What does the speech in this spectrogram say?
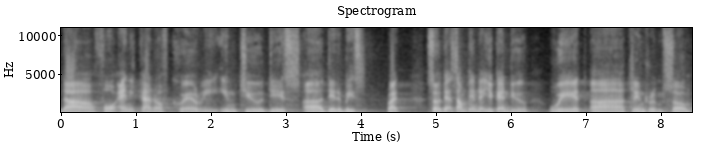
the, for any kind of query into this uh, database, right? So that's something that you can do with uh, clean room. So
